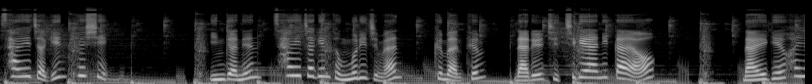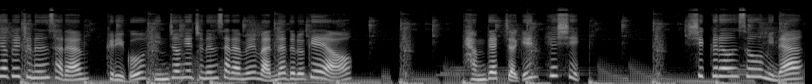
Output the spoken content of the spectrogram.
사회적인 휴식. 인간은 사회적인 동물이지만 그만큼 나를 지치게 하니까요. 나에게 활력을 주는 사람, 그리고 인정해주는 사람을 만나도록 해요. 감각적인 휴식. 시끄러운 소음이나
